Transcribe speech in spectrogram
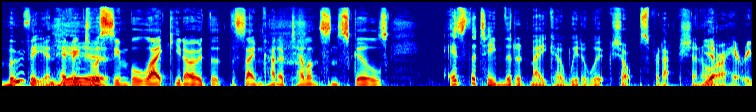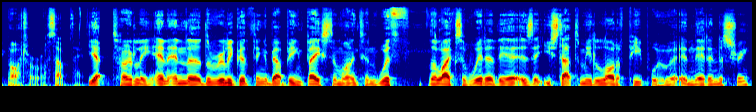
movie and having yeah. to assemble, like, you know, the, the same kind of talents and skills as the team that would make a Weta Workshops production or yep. a Harry Potter or something. Yeah, totally. And and the, the really good thing about being based in Wellington with the likes of Weta there is that you start to meet a lot of people who are in that industry.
